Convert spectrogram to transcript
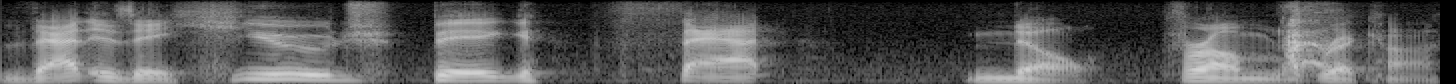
that is a huge, big, fat no from Rick Hahn.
